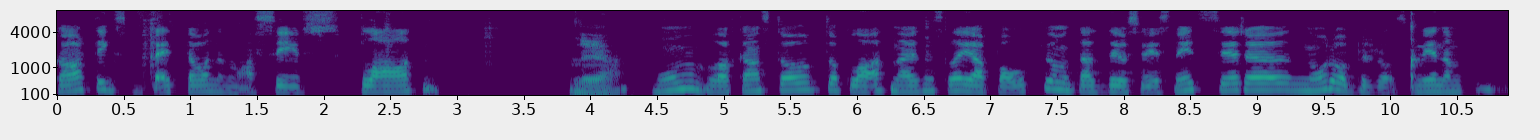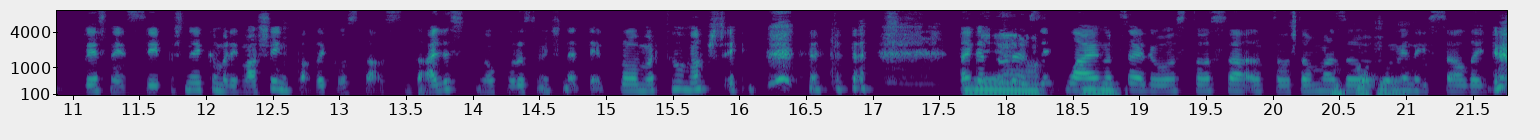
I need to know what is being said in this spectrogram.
kārtīgs betona masīvs plātni. Jā. Un Lakāns to, to plātni aiznes lejā pa upi, un tās divas viesnīcas ir uh, norobežotas. Vienam viesnīcas īpašniekam arī mašīna palikusi tās daļas, no kuras viņš netiek prom ar to mašīnu. Tagad Jā. tur ir ziplainu mm. ceļos to, to, to mazo mini saliņu,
